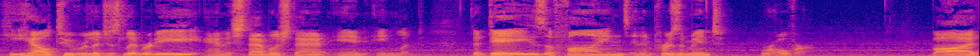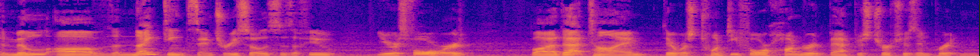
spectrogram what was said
He held to religious liberty and established that in England. The days of fines and imprisonment were over. By the middle of the 19th century, so this is a few years forward, by that time there was 2400 Baptist churches in Britain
